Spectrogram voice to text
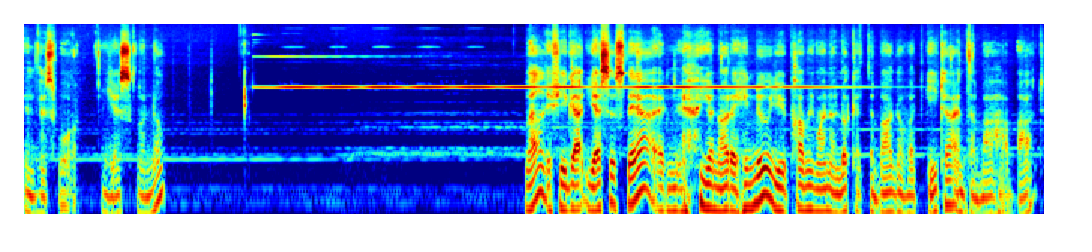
in this war. Yes or no? Well, if you got yeses there and you're not a Hindu, you probably want to look at the Bhagavad Gita and the Mahabharata.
